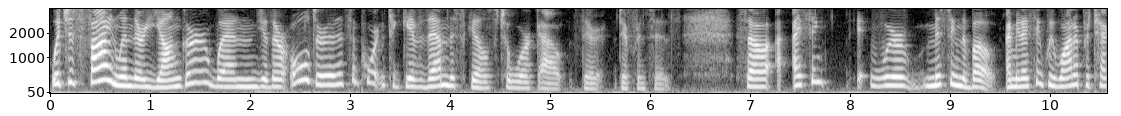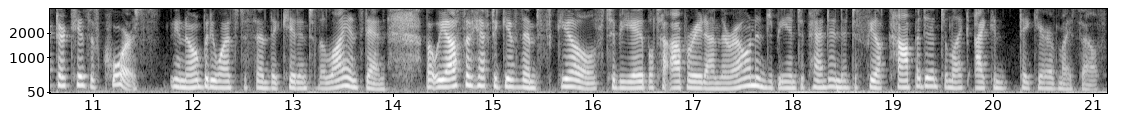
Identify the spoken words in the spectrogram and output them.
which is fine when they're younger. When they're older, it's important to give them the skills to work out their differences. So I- think we're missing the boat. I mean, I think we want to protect our kids, of course. You know, nobody wants to send the kid into the lion's den, but we also have to give them skills to be able to operate on their own and to be independent and to feel competent and like I can take care of myself.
